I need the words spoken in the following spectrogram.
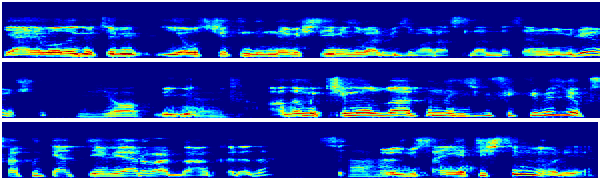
Yani Bala Göte bir Yavuz Çetin dinlemişliğimiz var bizim Araslar'la. Sen onu biliyor musun? Yok. Bir gün adamın kim olduğu hakkında hiçbir fikrimiz yok. Saklıkent diye bir yer vardı Ankara'da. Aha. Özgür sen yetiştin mi oraya?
